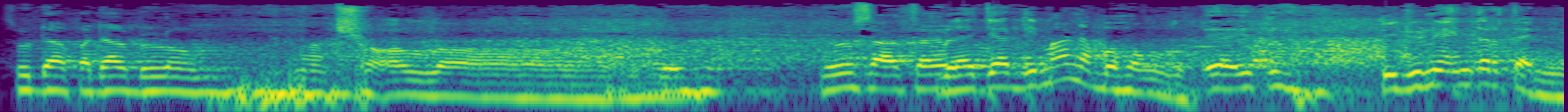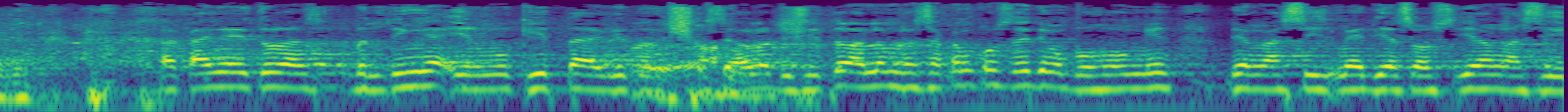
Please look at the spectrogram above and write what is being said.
sudah padahal belum. Masya Allah. Dulu saat saya Belajar di mana bohong tuh? ya itu Di dunia entertain gitu. Makanya itulah pentingnya ilmu kita gitu. Masya Allah di situ Anda merasakan kok saya dia ngebohongin, dia ngasih media sosial, ngasih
